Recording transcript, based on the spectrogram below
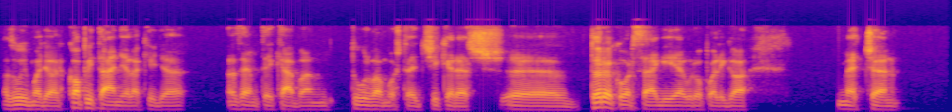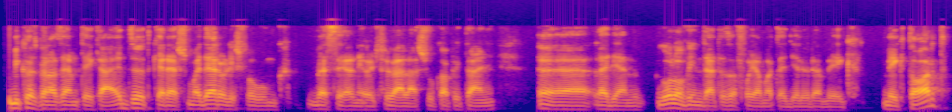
az új magyar kapitányjal, aki ugye az MTK-ban túl van most egy sikeres ö, törökországi Európa Liga meccsen, miközben az MTK edzőt keres, majd erről is fogunk beszélni, hogy főállású kapitány legyen Golovin, de hát ez a folyamat egyelőre még, még tart.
